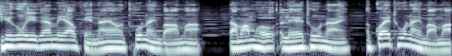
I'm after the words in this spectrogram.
ရေကုန်ရေကန်းမရောက်ခင်နိုင်အောင်ထိုးနိုင်ပါမှဒါမှမဟုတ်အလဲထိုးနိုင်အကွဲထိုးနိုင်ပါမှ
